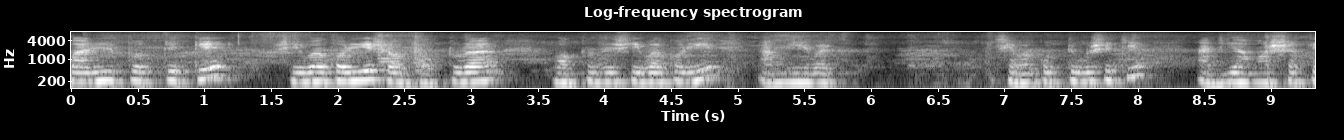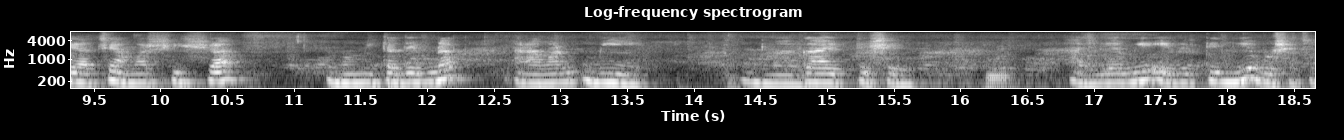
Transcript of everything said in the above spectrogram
বাড়ির প্রত্যেককে সেবা করিয়ে সব ভক্তরা ভক্তদের সেবা করিয়ে আমি এবার সেবা করতে বসেছি। আজকে আমার সাথে আছে আমার শিষ্যা নমিতা দেবনাথ আর আমার মেয়ে। উম, গায়ত্রী আজকে আমি এদেরকে নিয়ে বসেছি।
